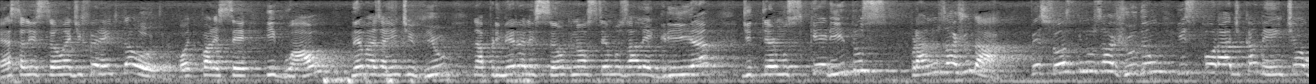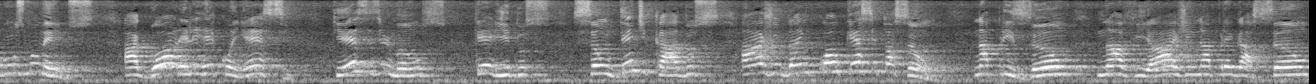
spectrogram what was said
Essa lição é diferente da outra, pode parecer igual, né, mas a gente viu na primeira lição que nós temos alegria de termos queridos para nos ajudar, pessoas que nos ajudam esporadicamente em alguns momentos. Agora ele reconhece que esses irmãos queridos são dedicados a ajudar em qualquer situação na prisão, na viagem, na pregação,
